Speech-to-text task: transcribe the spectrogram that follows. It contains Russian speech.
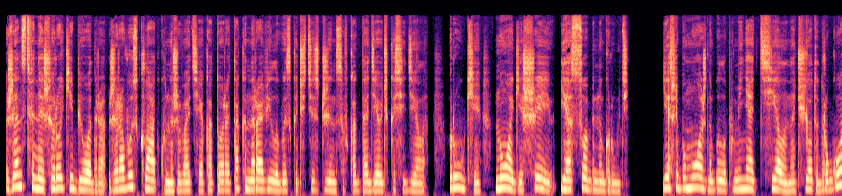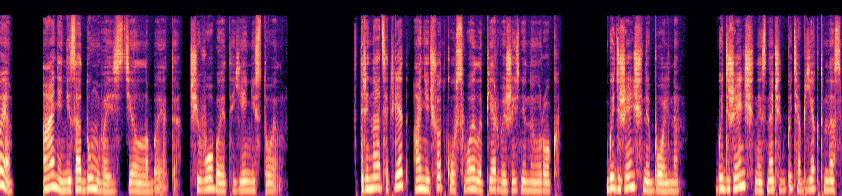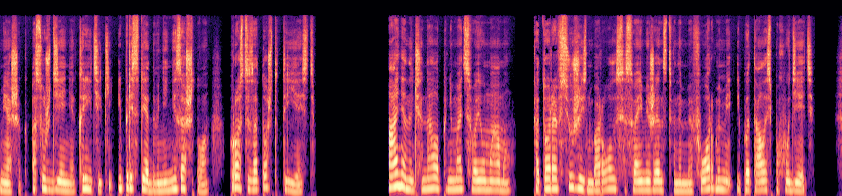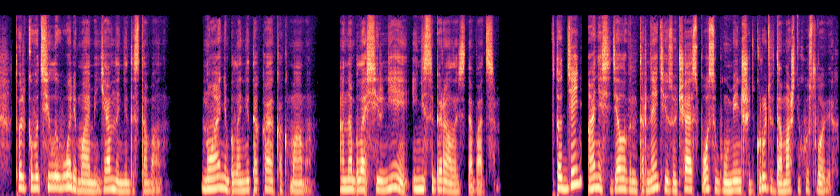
Женственные широкие бедра, жировую складку на животе, которая так и норовила выскочить из джинсов, когда девочка сидела, руки, ноги, шею и особенно грудь. Если бы можно было поменять тело на чье-то другое, Аня, не задумываясь, сделала бы это, чего бы это ей не стоило. В 13 лет Аня четко усвоила первый жизненный урок. Быть женщиной больно. Быть женщиной значит быть объектом насмешек, осуждения, критики и преследования ни за что, просто за то, что ты есть. Аня начинала понимать свою маму, которая всю жизнь боролась со своими женственными формами и пыталась похудеть. Только вот силы воли маме явно не доставало. Но Аня была не такая, как мама. Она была сильнее и не собиралась сдаваться. В тот день Аня сидела в интернете, изучая способы уменьшить грудь в домашних условиях.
